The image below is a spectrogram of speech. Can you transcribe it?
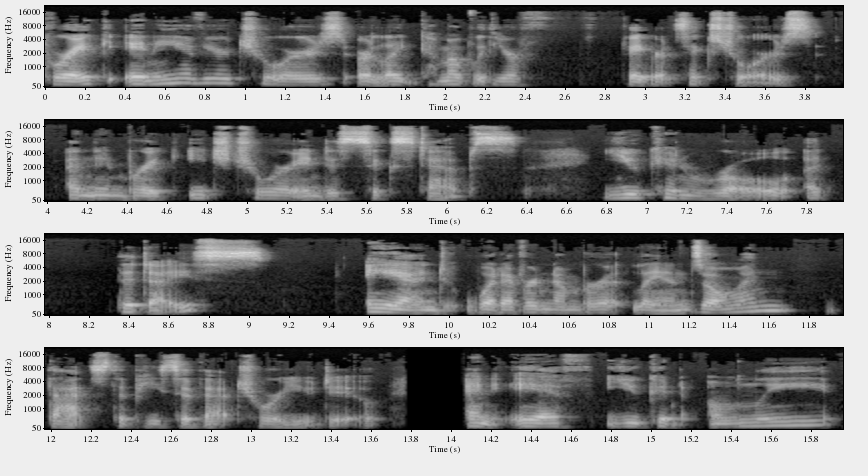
break any of your chores or like come up with your favorite six chores and then break each chore into six steps, you can roll a, the dice and whatever number it lands on, that's the piece of that chore you do. And if you can only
